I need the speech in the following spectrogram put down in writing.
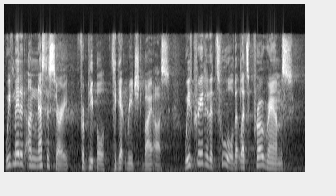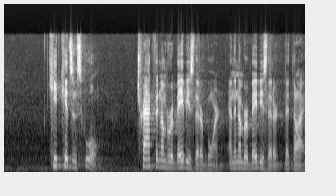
we've made it unnecessary for people to get reached by us. We've created a tool that lets programs keep kids in school, track the number of babies that are born and the number of babies that, are, that die,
